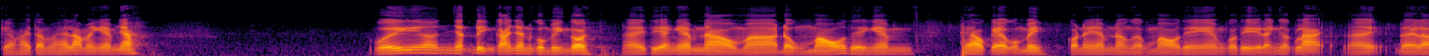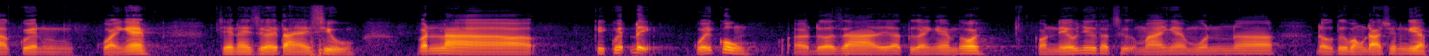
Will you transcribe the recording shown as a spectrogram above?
Kèo 2.25 anh em nhé với ờ, nhận định cá nhân của mình thôi đấy, thì anh em nào mà đồng máu thì anh em theo kèo của mình còn anh em nào ngược máu thì anh em có thể đánh ngược lại đấy đây là quyền của anh em trên hay dưới, tài hay xỉu vẫn là cái quyết định cuối cùng ờ, đưa ra đấy là từ anh em thôi còn nếu như thật sự mà anh em muốn ờ, đầu tư bóng đá chuyên nghiệp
